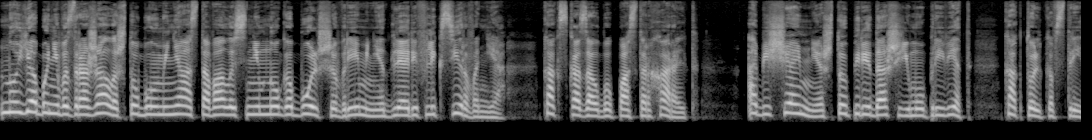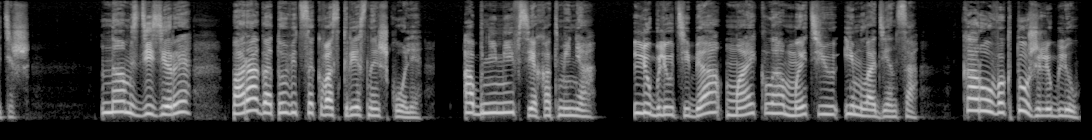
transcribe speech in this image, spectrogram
но я бы не возражала, чтобы у меня оставалось немного больше времени для рефлексирования, как сказал бы пастор Харальд. Обещай мне, что передашь ему привет, как только встретишь. Нам с Дезире пора готовиться к воскресной школе. Обними всех от меня. Люблю тебя, Майкла, Мэтью и младенца. Коровок тоже люблю,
